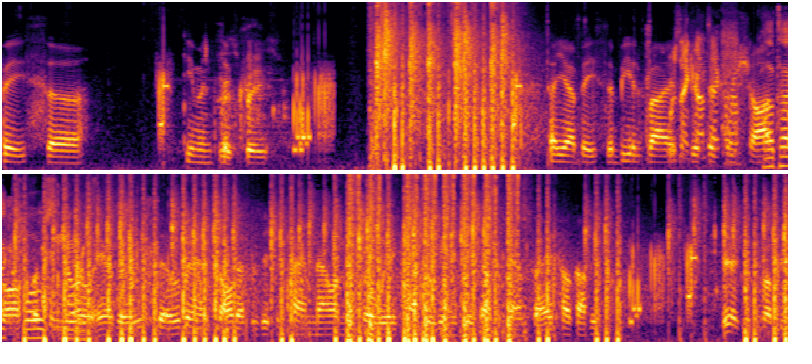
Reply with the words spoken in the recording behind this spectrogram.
Base, uh, Demon 6. Where's base? Uh, yeah, base, uh, be advised. Where's that if contact from? shots Contact off close Looking north. Air Base, uh, we're gonna install that position time now on missile way to capital gain and take out the SAM site. How copy? Yeah, good copy.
